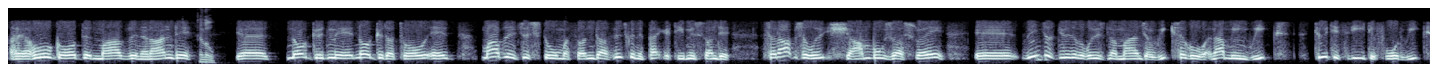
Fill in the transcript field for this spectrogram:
Uh, hello, Gordon, Marvin, and Andy. Hello. Yeah, not good, mate. Not good at all. Uh, Marvin just stole my thunder. Who's going to pick a team on Sunday? It's an absolute shambles, this, right? Uh, Rangers knew they were losing their manager weeks ago, and I mean weeks, two to three to four weeks.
